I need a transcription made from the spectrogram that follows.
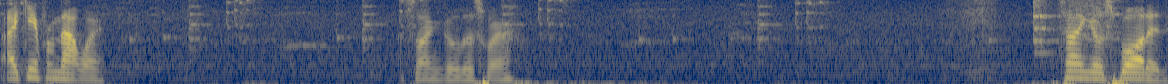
I came from that way. So I can go this way. Tango spotted.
